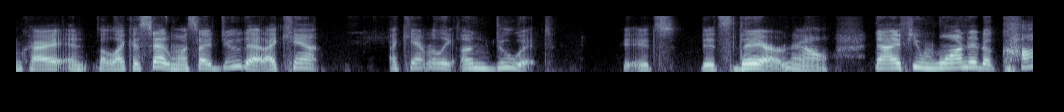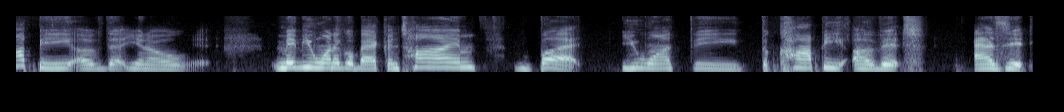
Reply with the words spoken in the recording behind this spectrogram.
Okay. And, but like I said, once I do that, I can't, I can't really undo it. It's, it's there now. Now, if you wanted a copy of the, you know, maybe you want to go back in time, but you want the, the copy of it as it,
